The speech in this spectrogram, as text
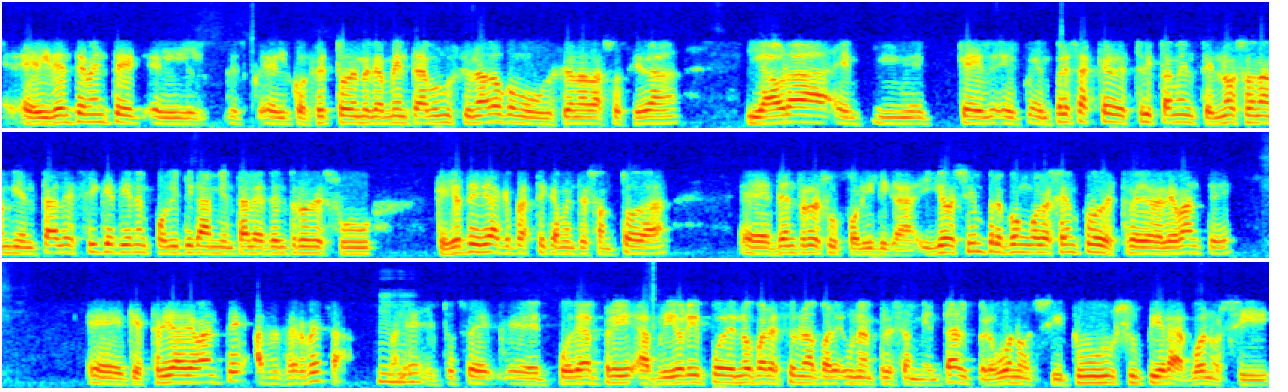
Evidentemente el, el concepto de medio ambiente ha evolucionado como evoluciona la sociedad y ahora em, que empresas que estrictamente no son ambientales sí que tienen políticas ambientales dentro de su, que yo te diría que prácticamente son todas, eh, dentro de sus políticas. Y yo siempre pongo el ejemplo de Estrella de Levante, eh, que Estrella de Levante hace cerveza, ¿vale? Entonces, eh, puede a priori puede no parecer una, una, empresa ambiental, pero bueno, si tú supieras, bueno, si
